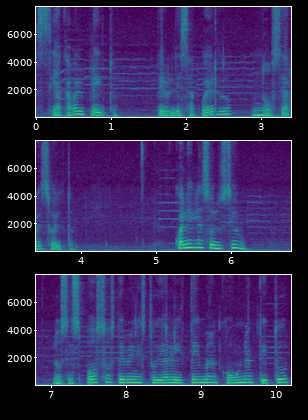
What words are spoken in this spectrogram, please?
se acaba el pleito, pero el desacuerdo no se ha resuelto. ¿Cuál es la solución? Los esposos deben estudiar el tema con una actitud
